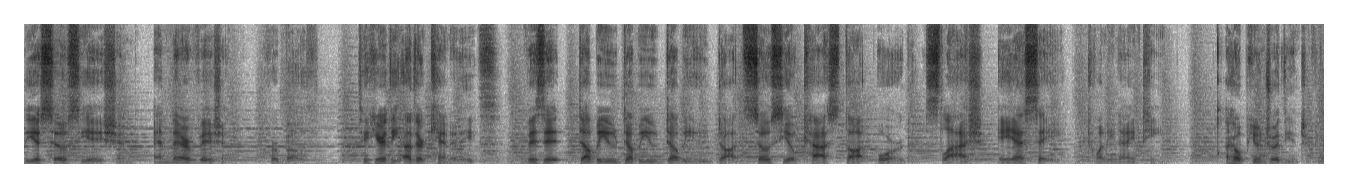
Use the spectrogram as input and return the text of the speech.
the association, and their vision for both. To hear the other candidates, visit www.sociocast.org slash ASA 2019. I hope you enjoyed the interview.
